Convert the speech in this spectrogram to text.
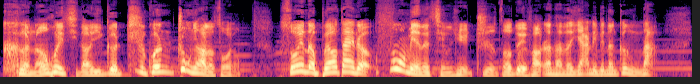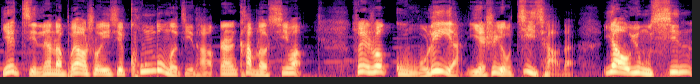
可能会起到一个至关重要的作用。所以呢，不要带着负面的情绪指责对方，让他的压力变得更大，也尽量的不要说一些空洞的鸡汤，让人看不到希望。所以说，鼓励啊也是有技巧的，要用心，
